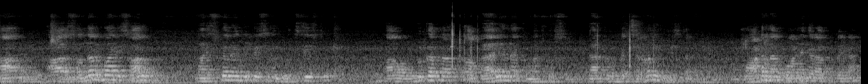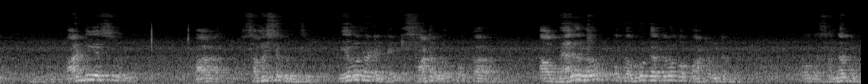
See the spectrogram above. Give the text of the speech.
ఆ- సందర్భాన్ని సార్ మర్చిపోయిన చెప్పేసి నేను గుర్తు చేస్తూ ఆ ఉడుకత ఆ వాల్యూ నాకు మర్చిపోతుంది. దాంట్లో ఒక చరణం వినిపిస్తాను. పాట నాకు వాడికి రాకపోయినా ఆర్డిఎస్ సమస్య గురించి ఏమన్నాడంటే పాటలో ఒక ఆ బ్యాలలో ఒక ఉబ్బుకథలో ఒక పాట ఉంటుంది. ఒక సందర్భం.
